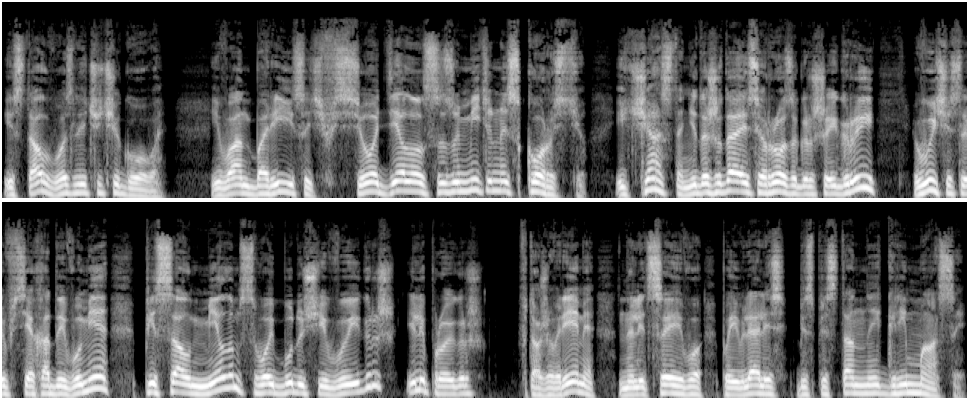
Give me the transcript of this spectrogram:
и стал возле Чичагова. Иван Борисович все делал с изумительной скоростью и часто, не дожидаясь розыгрыша игры, вычислив все ходы в уме, писал мелом свой будущий выигрыш или проигрыш. В то же время на лице его появлялись беспрестанные гримасы.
